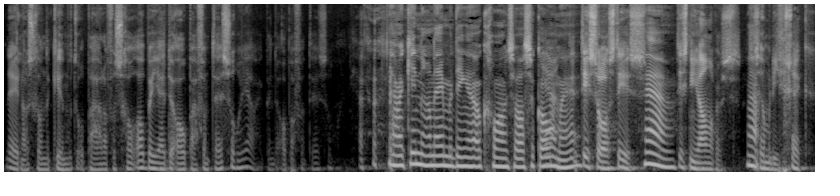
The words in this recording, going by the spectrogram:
nee, en als ik dan een kind moet ophalen van school, oh, ben jij de opa van Tessel? Ja, ik ben de opa van Tessel. ja, maar kinderen nemen dingen ook gewoon zoals ze komen. hè? Het is zoals het is. Ja. Het is niet anders. Het Ja. is helemaal niet gek.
